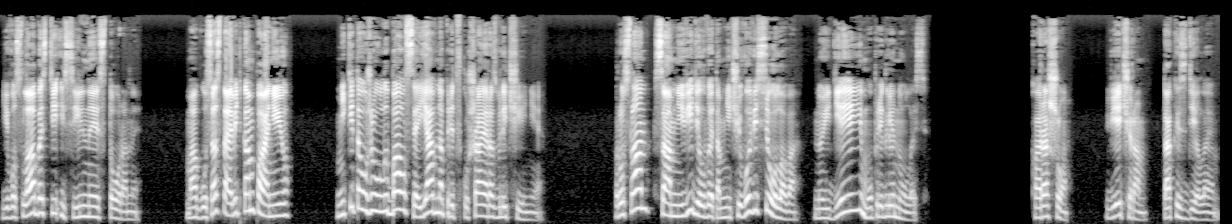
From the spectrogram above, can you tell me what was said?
его слабости и сильные стороны. Могу составить компанию». Никита уже улыбался, явно предвкушая развлечение. Руслан сам не видел в этом ничего веселого, но идея ему приглянулась. «Хорошо. Вечером так и сделаем»,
